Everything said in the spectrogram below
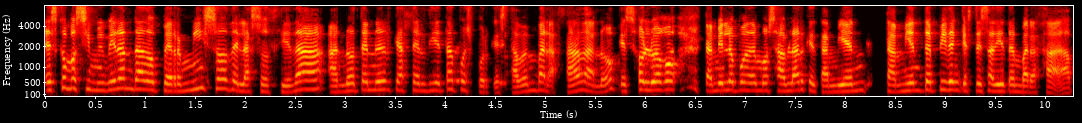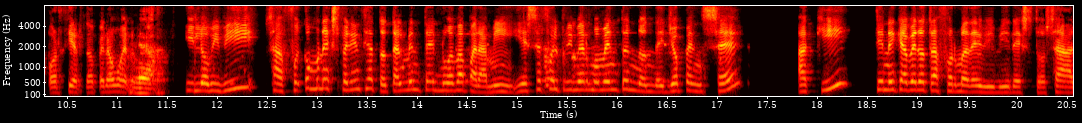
es como si me hubieran dado permiso de la sociedad a no tener que hacer dieta, pues porque estaba embarazada, ¿no? Que eso luego también lo podemos hablar, que también, también te piden que estés a dieta embarazada, por cierto, pero bueno. Y lo viví, o sea, fue como una experiencia totalmente nueva para mí. Y ese fue el primer momento en donde yo pensé, aquí tiene que haber otra forma de vivir esto. O sea,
